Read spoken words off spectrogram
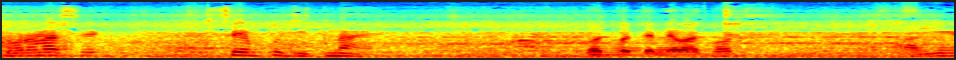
कोरोना से से हमको जीतना है। बहुत बहुत धन्यवाद आगे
